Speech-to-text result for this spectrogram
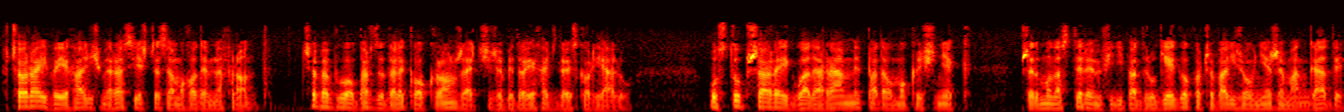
Wczoraj wyjechaliśmy raz jeszcze samochodem na front. Trzeba było bardzo daleko okrążać, żeby dojechać do Escorialu. U stóp szarej Guadaramy padał mokry śnieg, Przed monastyrem Filipa II koczowali żołnierze Mangady.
